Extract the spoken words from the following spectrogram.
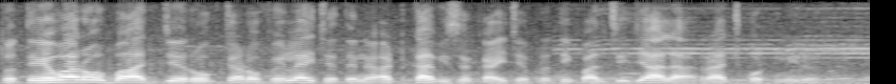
તો તહેવારો બાદ જે રોગચાળો ફેલાય છે, તેને અટકાવી શકાય છે. પ્રતિપાલસિંહ ઝાલા રાજકોટ મિરર.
